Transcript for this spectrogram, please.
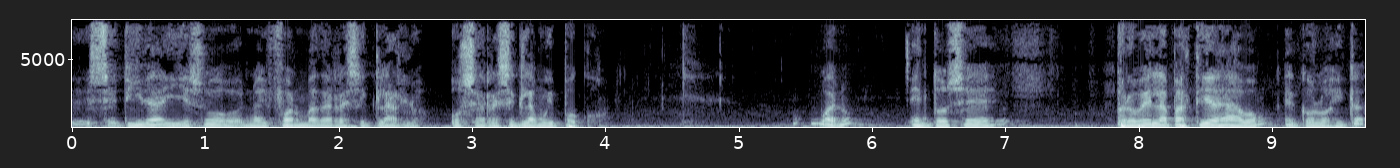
eh, se tira y eso no hay forma de reciclarlo o se recicla muy poco. Bueno, entonces probé la pastilla de jabón ecológica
